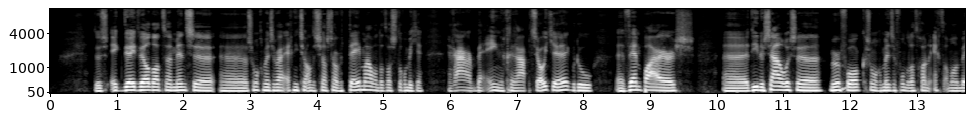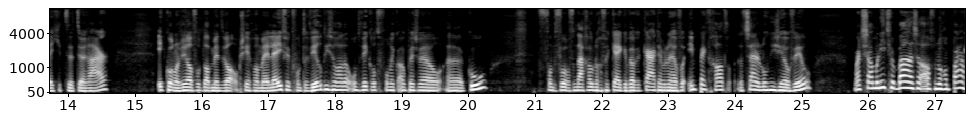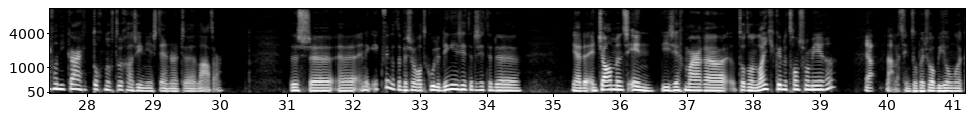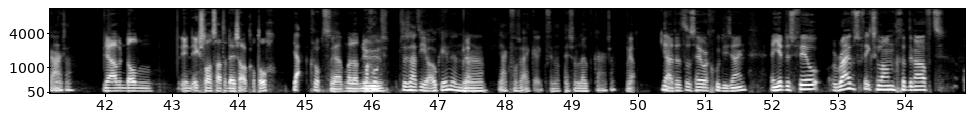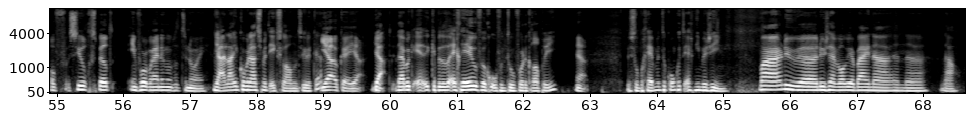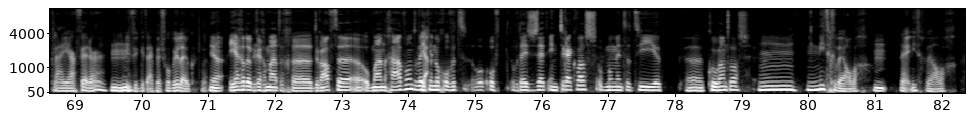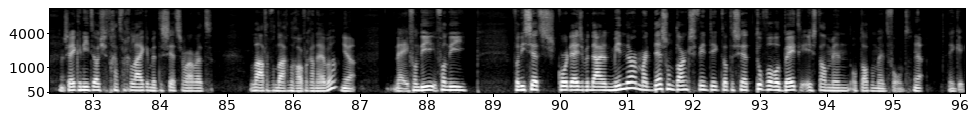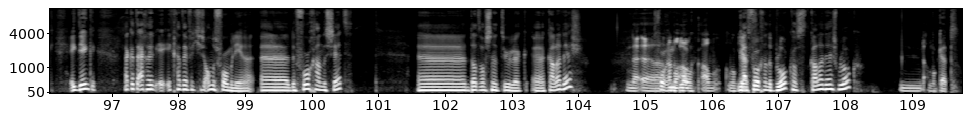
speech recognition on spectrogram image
Dus ik weet wel dat uh, mensen, uh, sommige mensen waren echt niet zo enthousiast over het thema. Want dat was toch een beetje raar bijeengeraapt zootje. Ik bedoel, uh, vampires, dinosaurussen, Murfolk. Sommige mensen vonden dat gewoon echt allemaal een beetje te, te raar. Ik kon er zelf op dat moment wel op zich wel mee leven. Ik vond de wereld die ze hadden ontwikkeld, vond ik ook best wel cool. Van tevoren vandaag ook nog even kijken welke kaarten hebben nou heel veel impact gehad. Dat zijn er nog niet zo heel veel. Maar het zou me niet verbazen als we nog een paar van die kaarten toch nog terug gaan zien in Standard later. Dus, en ik, ik vind dat er best wel wat coole dingen in zitten. Er zitten de, ja, de enchantments in die zeg maar tot een landje kunnen transformeren. Ja. Nou, dat vind ik toch best wel bijzondere kaarten. Ja, maar dan in X-Land zaten deze ook al, toch? Ja, klopt. Ja, maar dan nu... Maar goed, ze zaten hier ook in. En Ja. ja, ja ik, vond ze eigenlijk, ik vind dat best wel leuke kaarten. Ja, Ja. dat was heel erg goed design. En je hebt dus veel Rivals of Ixalan gedraft of Seal gespeeld in voorbereiding op het toernooi. Ja, nou in combinatie met X-Land natuurlijk. Hè? Ja, oké, ja. Ja, daar heb ik, ik heb dat echt heel veel geoefend toen voor de Grand Prix. Ja. Dus op een gegeven moment kon ik het echt niet meer zien. Maar nu, uh, nu zijn we alweer bijna een uh, nou, klein jaar verder. Mhm. Nu vind ik het eigenlijk best wel weer leuk. Ja, jij gaat ook regelmatig uh, draften op maandagavond. Weet Ja. je nog of, het, of, of deze set in trek was op het moment dat die courant was? Mm, niet geweldig. Hm. Nee, niet geweldig. Nee. Zeker niet als je het gaat vergelijken met de sets waar we het later vandaag nog over gaan hebben. Ja. Nee, van die, van die, van die sets scoort deze beduidend minder. Maar desondanks vind ik dat de set toch wel wat beter is dan men op dat moment vond. Ja. Denk ik. Ik denk, laat ik het eigenlijk, ik ga het eventjes anders formuleren. Uh, de voorgaande set, uh, dat was natuurlijk uh, Kaladesh. Nee, uh, Voorgaande allemaal- blok. allemaal- allemaal Ja, het voorgaande blok was het Kaladesh blok. Mm, Allemaal cat.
